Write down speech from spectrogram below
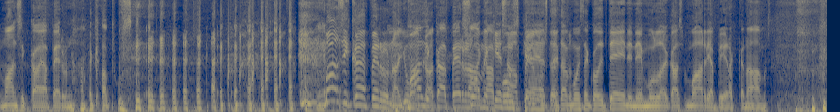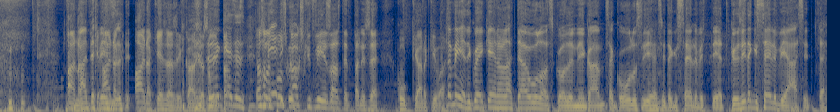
Mansikkaa ja peruna alkaa puskea. Mansikka ja peruna, juman Mansikkaa ja peruna Suomen pelustettu. Tota, muistan, kun oli teini, niin mulla oli kasvu marjapiirakka naamassa. Aina, aina, aina kesäisin kanssa. Jos oli, kesäisin. jos oli plus kun- 25 astetta, niin se kukki aina kivasti. No mieti, kun ei kehdannut lähteä ulos, kun oli niin kauan, mutta se kuului siihen, siitäkin selvittiin. Että kyllä siitäkin selviää sitten.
